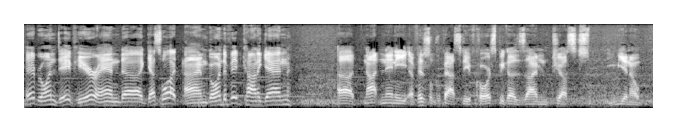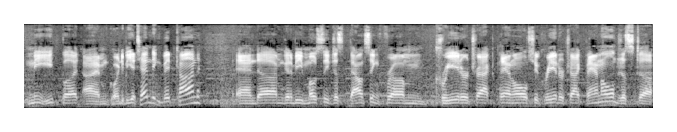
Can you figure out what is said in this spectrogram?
Hey everyone, Dave here, and uh, guess what? I'm going to VidCon again. Uh, not in any official capacity, of course, because I'm just, you know, me, but I'm going to be attending VidCon, and uh, I'm going to be mostly just bouncing from creator track panel to creator track panel, just uh,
